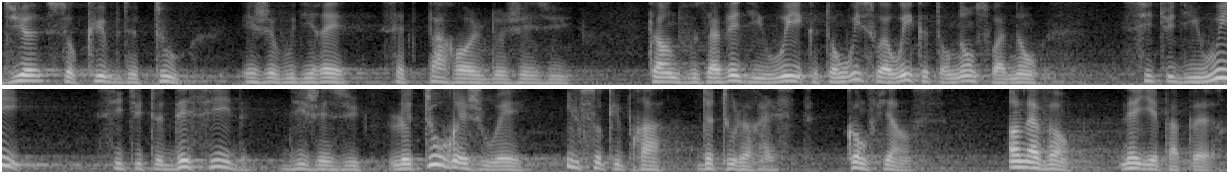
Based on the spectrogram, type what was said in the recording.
Dieu s'occupe de tout. Et je vous dirai cette parole de Jésus. Quand vous avez dit oui, que ton oui soit oui, que ton non soit non. Si tu dis oui, si tu te décides, dit Jésus, le tour est joué, il s'occupera de tout le reste. Confiance. En avant, n'ayez pas peur.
